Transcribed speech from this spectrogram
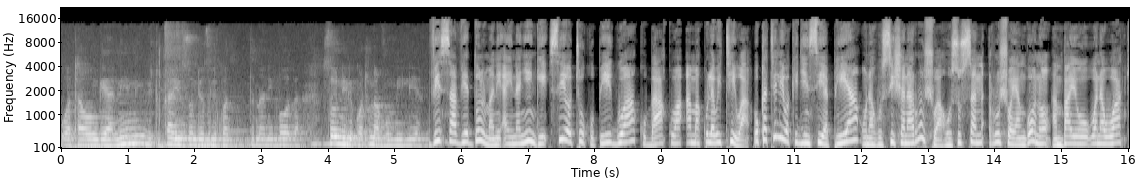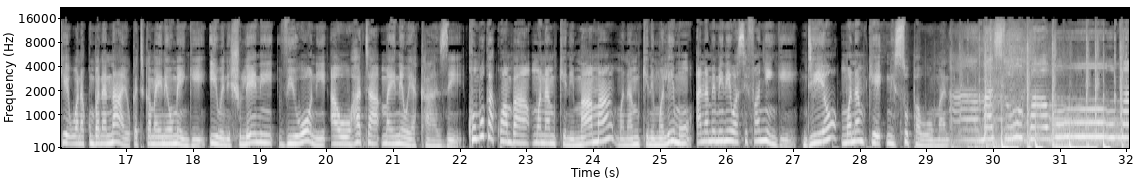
wataongea nini, vitu kaa hizo ndio zilikuwa zinanibodha, so nilikuwa tu navumilia. Visa vya dhuluma ni aina nyingi, sio tu kupigwa, kubakwa ama kulawitiwa. Ukatili wa kijinsia pia unahusisha na rushwa, hususan rushwa ya ngono ambayo wanawake wanakumbana nayo katika maeneo mengi, iwe ni shuleni, vyuoni au hata maeneo ya kazi. Kumbuka kwamba mwanamke ni mama, mwanamke ni mwalimu, anamiminiwa sifa nyingi. Ndiyo, mwanamke ni superwoman. I'm a superwoman.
